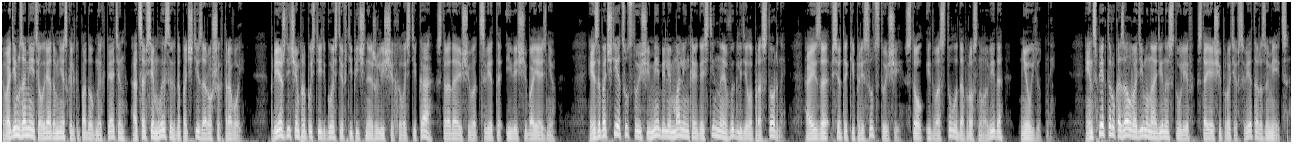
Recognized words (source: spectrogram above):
Вадим заметил рядом несколько подобных пятен, от совсем лысых до почти заросших травой. Прежде чем пропустить гостя в типичное жилище холостяка, страдающего цвета и вещебоязнью, из-за почти отсутствующей мебели маленькая гостиная выглядела просторной, а из-за все-таки присутствующей стол и два стула допросного вида неуютной. Инспектор указал Вадиму на один из стульев, стоящий против света, разумеется.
